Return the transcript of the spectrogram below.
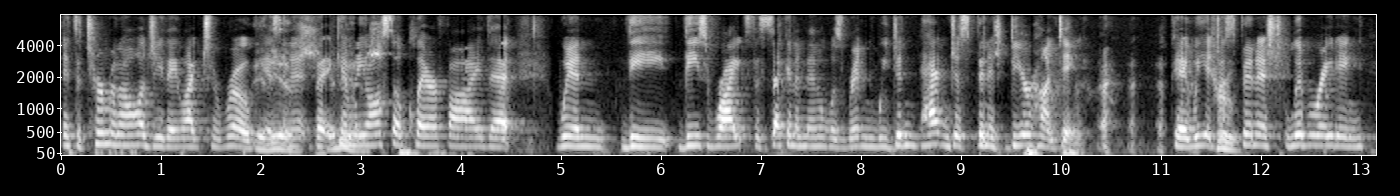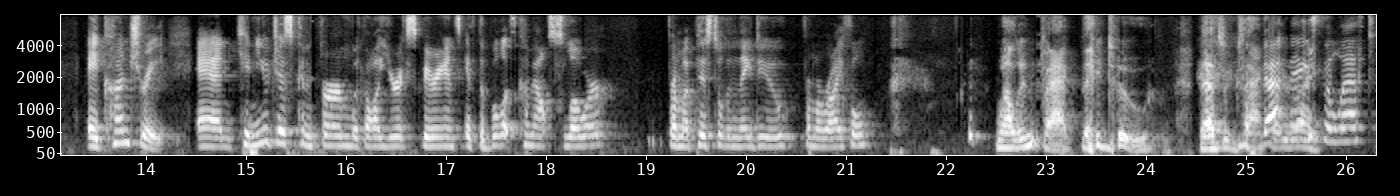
It's a terminology they like to rope, isn't is. it? But It can we also clarify that when the these rights, the Second Amendment was written, we didn't hadn't just finished deer hunting. Okay, we had just finished liberating a country. And can you just confirm with all your experience if the bullets come out slower from a pistol than they do from a rifle? Well, in fact, they do. That's exactly That right. That makes the left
